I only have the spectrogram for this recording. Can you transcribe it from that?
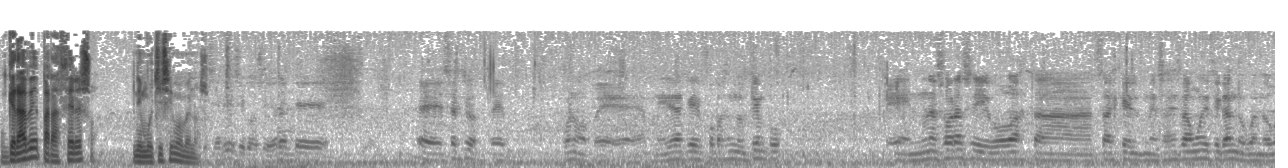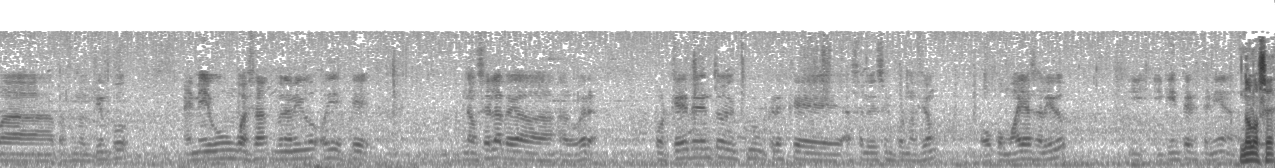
grave para hacer eso, ni muchísimo menos. Eh, Sergio, eh, bueno, eh, a medida que fue pasando el tiempo, en unas horas se llegó hasta, sabes que el mensaje se va modificando cuando va pasando el tiempo. A mí me llegó un WhatsApp de un amigo, oye, es que Nausel la pegaba a Gobera. ¿Por qué de dentro del club crees que ha salido esa información? O como haya salido, ¿y, y qué interés tenía? No lo sé.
